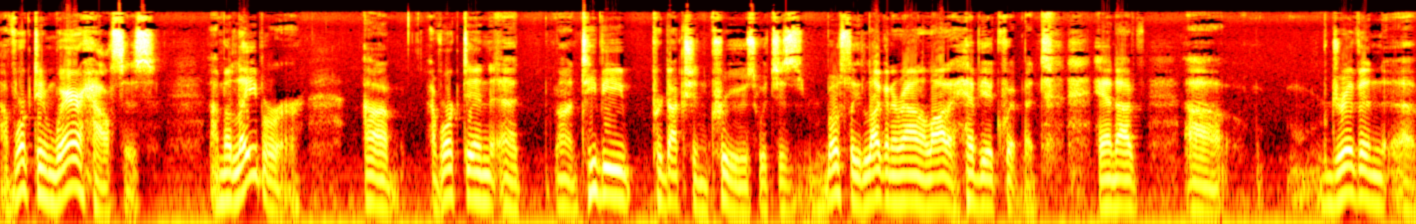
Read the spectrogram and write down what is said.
I've worked in warehouses. I'm a laborer. Um, I've worked in uh, on TV production crews, which is mostly lugging around a lot of heavy equipment. And I've uh, driven uh,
